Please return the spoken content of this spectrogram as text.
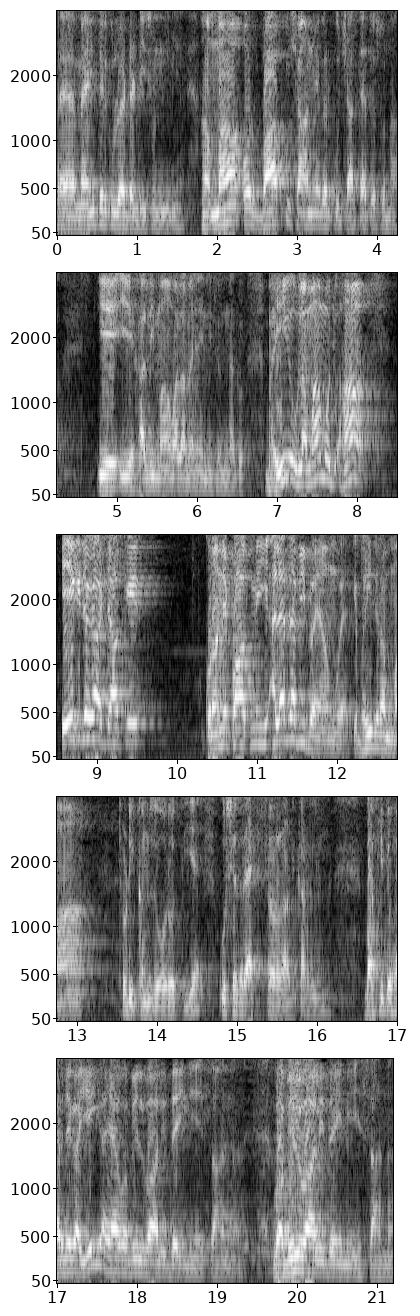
मैं नहीं तेरे को डंडी सुननी है। हाँ माँ और बाप की शान में अगर कुछ आता है तो सुना। ये ये खाली माँ वाला मैंने नहीं सुनना को। भाई, उलमा मौजूद हाँ एक जगह जाके कुरान पाक में ये अलहदा भी बयान हुआ है कि भाई जरा माँ थोड़ी कमज़ोर होती है, उसे जरा एक्स्ट्रा लाड कर लेना। बाकी तो हर जगह यही आया, वबिल वाली दईनी एहसाना, वबिल वाली दईनी एहसाना,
